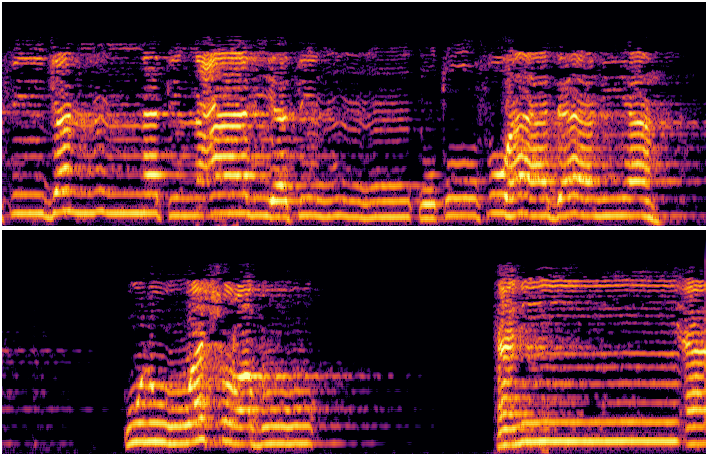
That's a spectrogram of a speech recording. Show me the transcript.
فِي جَنَّةٍ عَالِيَةٍ قُطُوفُهَا دَانِيَةٌ. كُلُوا وَاشْرَبُوا هَنِيئًا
